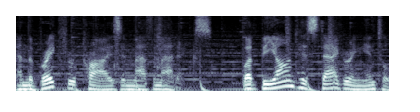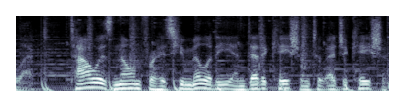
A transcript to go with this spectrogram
and the Breakthrough Prize in Mathematics. But beyond his staggering intellect, Tao is known for his humility and dedication to education,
